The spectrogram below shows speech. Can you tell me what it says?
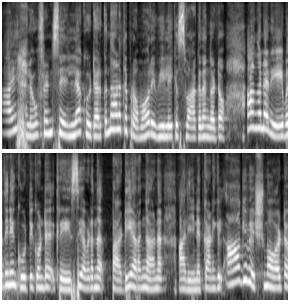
ഹായ് ഹലോ ഫ്രണ്ട്സ് എല്ലാ കൂട്ടുകാർക്കും നാളത്തെ പ്രൊമോ റിവ്യൂയിലേക്ക് സ്വാഗതം കേട്ടോ. അങ്ങനെ രേവതിനെയും കൂട്ടിക്കൊണ്ട് ക്രേസി അവിടെ നിന്ന് പടിയിറങ്ങാണ്. അലീനക്കാണെങ്കിൽ ആകെ വിഷമമാട്ടോ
